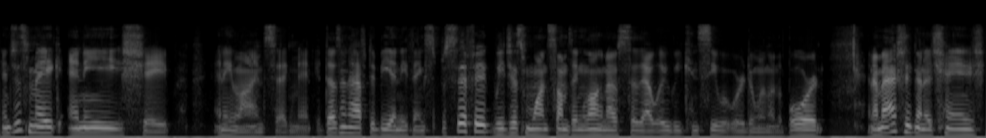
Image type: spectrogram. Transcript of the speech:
and just make any shape any line segment. It doesn't have to be anything specific. We just want something long enough so that way we can see what we're doing on the board. And I'm actually going to change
